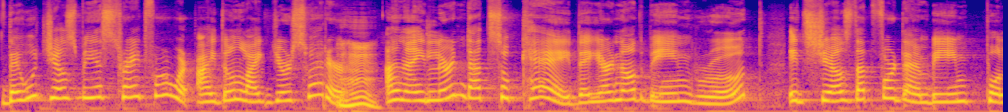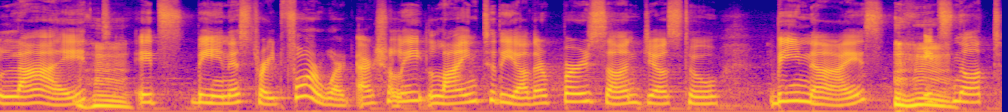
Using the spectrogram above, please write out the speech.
they would just be straightforward. I don't like your sweater. Mm-hmm. And I learned that's okay. They are not being rude. It's just that for them being polite, mm-hmm. it's being straightforward. Actually, lying to the other person just to be nice, mm-hmm. it's not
